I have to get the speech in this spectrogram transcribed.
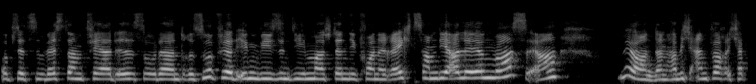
ob es jetzt ein Westernpferd ist oder ein Dressurpferd, irgendwie sind die immer ständig vorne rechts, haben die alle irgendwas, ja. Ja, und dann habe ich einfach, ich habe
